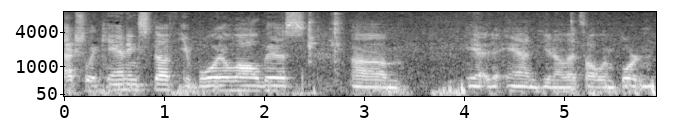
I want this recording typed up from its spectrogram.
actually canning stuff, you boil all this, um, and, and you know that's all important.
